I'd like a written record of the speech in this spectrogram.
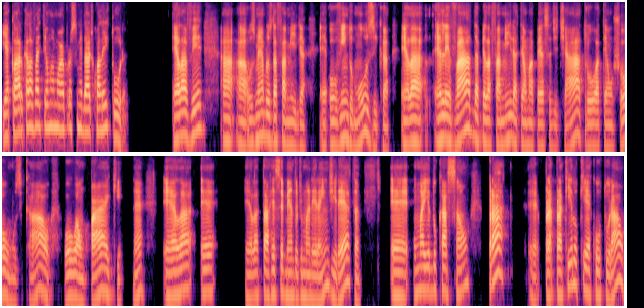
e é claro que ela vai ter uma maior proximidade com a leitura. Ela vê a a os membros da família, eh, ouvindo música, ela é levada pela família até uma peça de teatro ou até um show musical, ou a um parque, né, ela, eh, ela tá recebendo de maneira indireta, eh, uma educação pra, eh, pra pra aquilo que é cultural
